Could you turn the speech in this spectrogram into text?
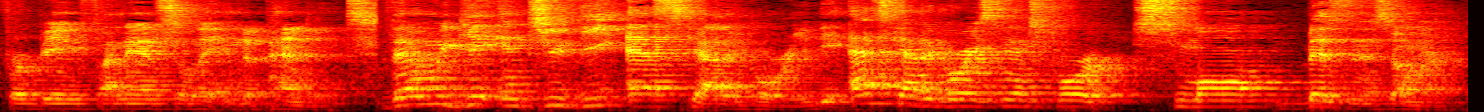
for being financially independent. Then we get into the S category. The S category stands for small business owner.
